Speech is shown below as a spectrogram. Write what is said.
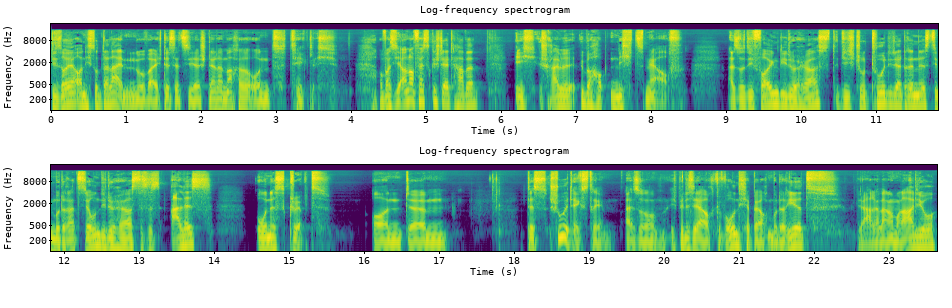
die soll ja auch nicht drunter leiden, nur weil ich das jetzt hier schneller mache und täglich. Und was ich auch noch festgestellt habe, ich schreibe überhaupt nichts mehr auf. Also die Folgen, die du hörst, die Struktur, die da drin ist, die Moderation, die du hörst, das ist alles ohne Skript. Und ähm, das schult extrem. Also ich bin es ja auch gewohnt, ich habe ja auch moderiert, jahrelang im Radio.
